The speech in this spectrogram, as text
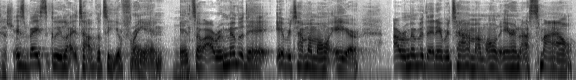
That's right. It's basically like talking to your friend. Mm-hmm. And so I remember that every time I'm on air. I remember that every time I'm on air and I smile.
